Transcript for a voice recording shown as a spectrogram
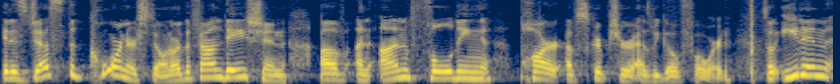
it is just the cornerstone or the foundation of an unfolding part of Scripture as we go forward. So Eden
